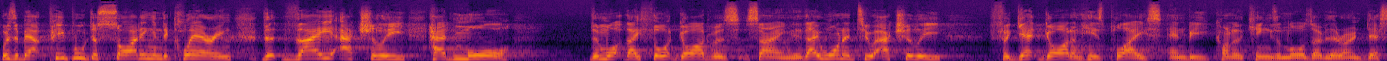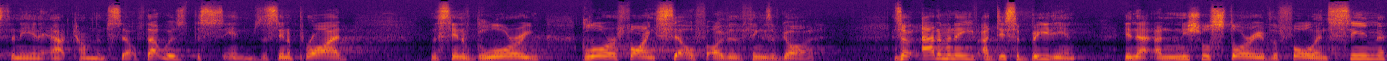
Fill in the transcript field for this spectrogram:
was about people deciding and declaring that they actually had more than what they thought God was saying. They wanted to actually forget God and His place and be kind of the kings and lords over their own destiny and outcome themselves. That was the sin. It was the sin of pride, the sin of glory, glorifying self over the things of God. And so Adam and Eve are disobedient in that initial story of the fall, and sin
